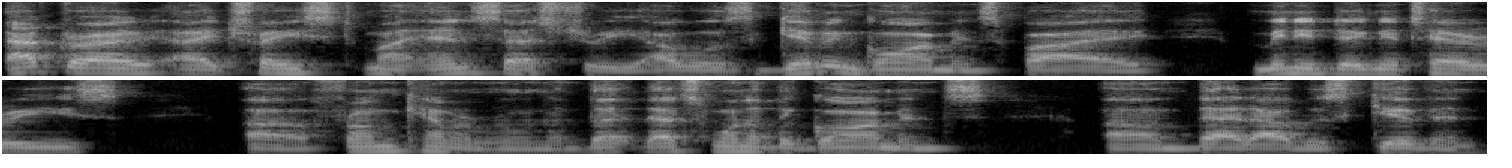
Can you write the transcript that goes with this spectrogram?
after I, I, traced my ancestry, I was given garments by many dignitaries uh, from Cameroon. And that, that's one of the garments um, that I was given.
